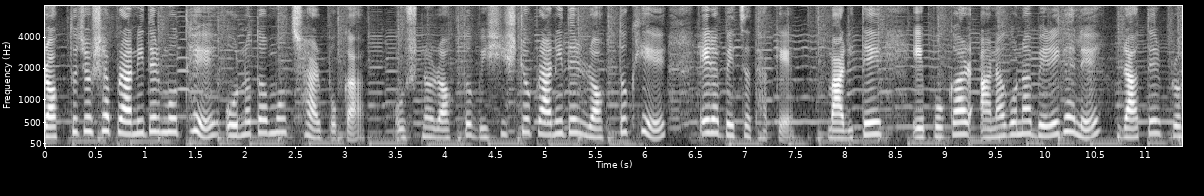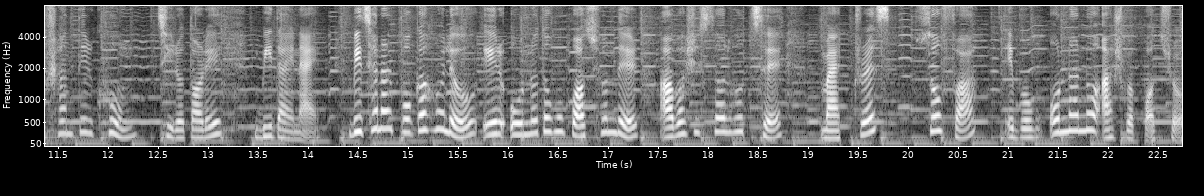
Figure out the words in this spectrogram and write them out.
রক্তচোষা প্রাণীদের মধ্যে অন্যতম ছারপোকা উষ্ণ রক্ত বিশিষ্ট প্রাণীদের রক্ত খেয়ে এরা বেঁচে থাকে। বাড়িতে এ পোকার আনাগোনা বেড়ে গেলে রাতের প্রশান্তির ঘুম চিরতরে বিদায় নেয়। বিছানার পোকা হলেও এর অন্যতম পছন্দের আবাসস্থল হচ্ছে ম্যাট্রেস, সোফা এবং অন্যান্য আসবাবপত্র।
